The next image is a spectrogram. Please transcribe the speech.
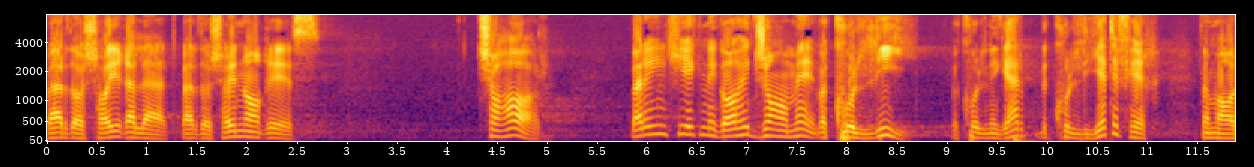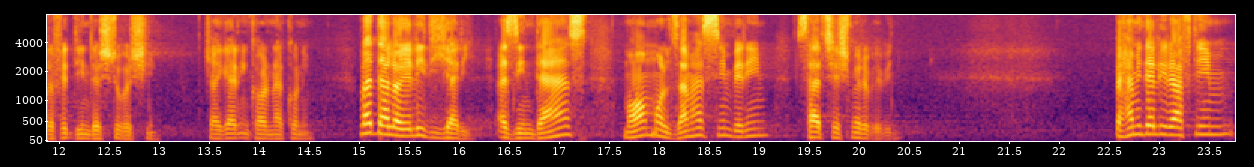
برداشت های غلط برداشت های ناقص. چهار برای اینکه یک نگاه جامع و کلی و کلنگر به کلیت فقه و معارف دین داشته باشیم که اگر این کار نکنیم. و دلایلی دیگری. از این دست ما ملزم هستیم بریم سرچشمه رو ببینیم. به همین دلیل رفتیم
